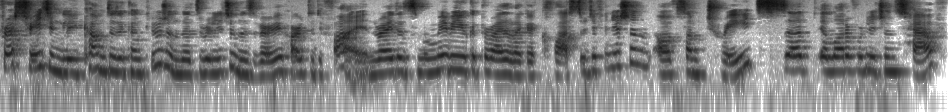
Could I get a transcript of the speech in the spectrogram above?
frustratingly come to the conclusion that religion is very hard to define right it's maybe you could provide like a cluster definition of some traits that a lot of religions have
